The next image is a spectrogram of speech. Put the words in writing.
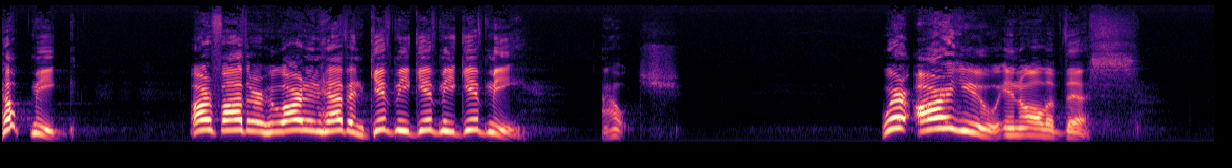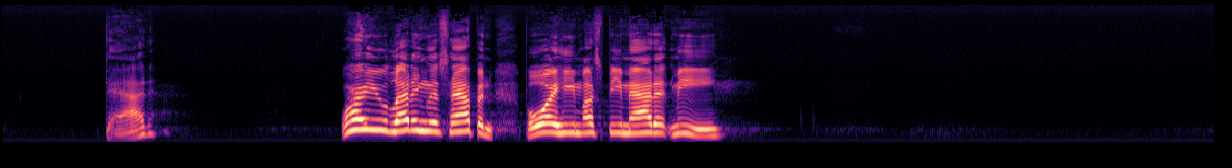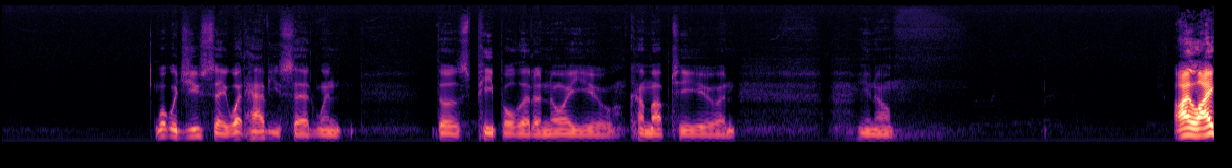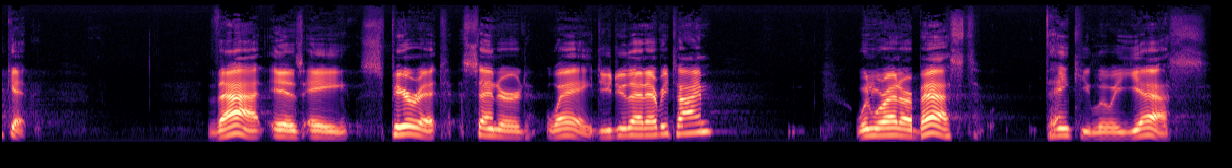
Help me. Our Father who art in heaven, give me, give me, give me. Ouch. Where are you in all of this? Dad? Why are you letting this happen? Boy, he must be mad at me. What would you say? What have you said when those people that annoy you come up to you and, you know, I like it. That is a spirit centered way. Do you do that every time? When we're at our best, thank you, Louis, yes.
